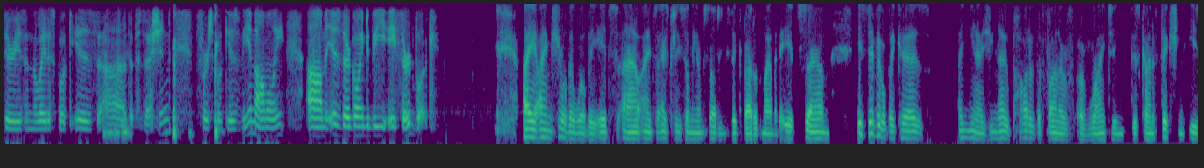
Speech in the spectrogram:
series, and the latest book is uh, the Possession. First book is the Anomaly. Um, is there going to be a third book? I, I'm sure there will be. It's uh, it's actually something I'm starting to think about at the moment. It's um, it's difficult because uh, you know, as you know, part of the fun of, of writing this kind of fiction is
